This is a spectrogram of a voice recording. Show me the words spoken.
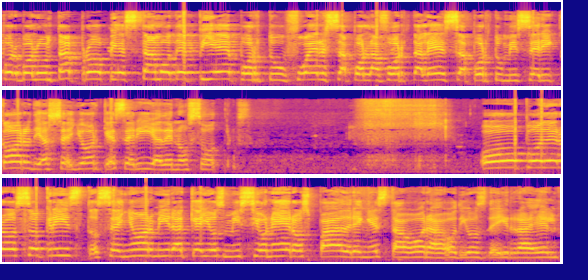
por voluntad propia. Estamos de pie por tu fuerza, por la fortaleza, por tu misericordia, Señor, que sería de nosotros. Oh poderoso Cristo, Señor, mira aquellos misioneros, Padre, en esta hora, oh Dios de Israel.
